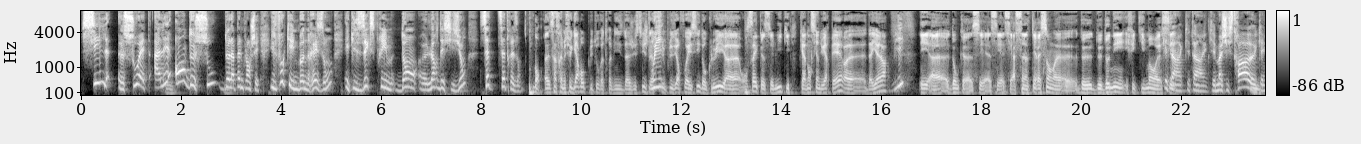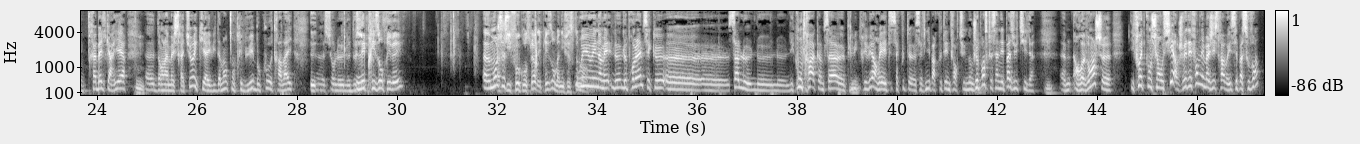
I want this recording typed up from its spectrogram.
S'ils euh, souhaitent aller mm. en dessous de la peine planchée. Il faut qu'il y ait une bonne raison et qu'ils expriment dans euh, leur décision cette, cette raison. Bon, euh, ça serait M. Garot plutôt, votre ministre de la Justice. Je l'ai reçu plusieurs fois ici. Donc lui, on sait que c'est lui qui, qui, est un ancien du RPR d'ailleurs. Oui. Et donc c'est assez intéressant de, de, donner effectivement... Qui est, un, qui, est un, qui est magistrat, mm. qui a une très belle carrière dans la magistrature et qui a évidemment contribué beaucoup au travail sur le, dossier. Les prisons privées euh, moi, Parce je... qu'il faut construire des prisons, manifestement. Oui, oui, non, mais le, problème, c'est que euh, ça, le, les contrats comme ça, public-privé, en réalité, ça coûte, ça finit par coûter une fortune. Donc, je mm. pense que ça n'est pas utile. Mm. en revanche, il faut être conscient aussi. Alors, je vais défendre les magistrats. Vous voyez, c'est pas souvent,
